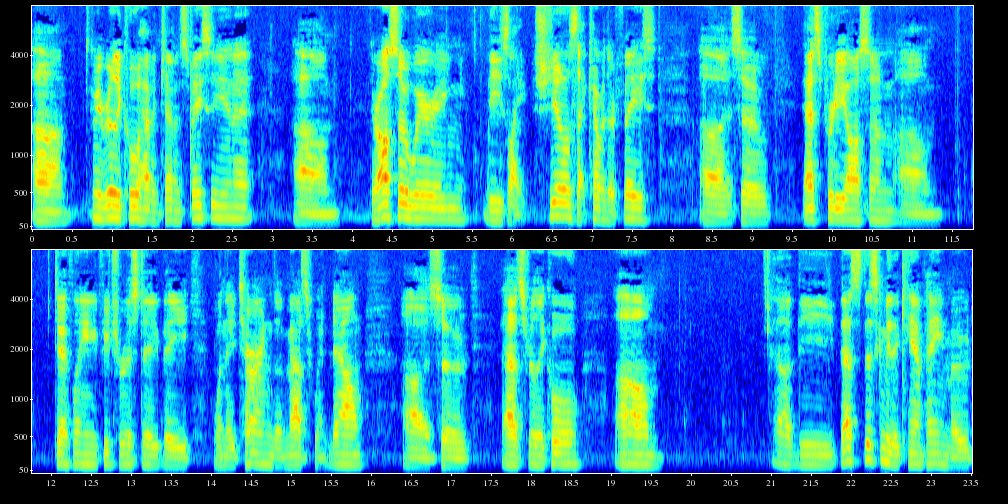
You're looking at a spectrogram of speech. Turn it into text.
Um, it's gonna be really cool having Kevin Spacey in it. Um, they're also wearing these like shields that cover their face, uh, so that's pretty awesome. Definitely futuristic. They when they turned, the mask went down, uh, so that's really cool. Um, uh, the that's this can be the campaign mode.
